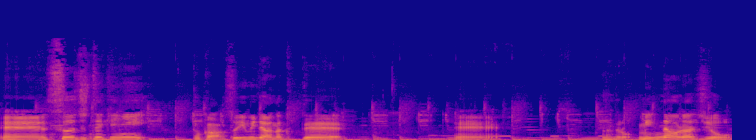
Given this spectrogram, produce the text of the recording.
えー、数字的にとか、そういう意味ではなくて、えー、なんだろう、みんなのラジオ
